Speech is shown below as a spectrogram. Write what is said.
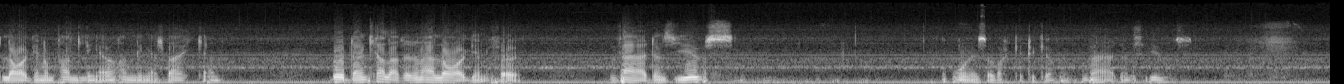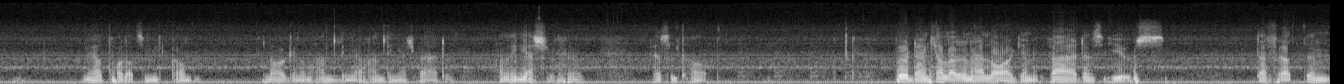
lagen om handlingar och handlingars verkan. Buddhan kallade den här lagen för världens ljus. Hon det är så vackert tycker jag. Världens ljus. Men jag har talat så mycket om lagen om handlingar och handlingars värde. Handlingars resultat. Buddhan kallar den här lagen världens ljus. Därför att den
